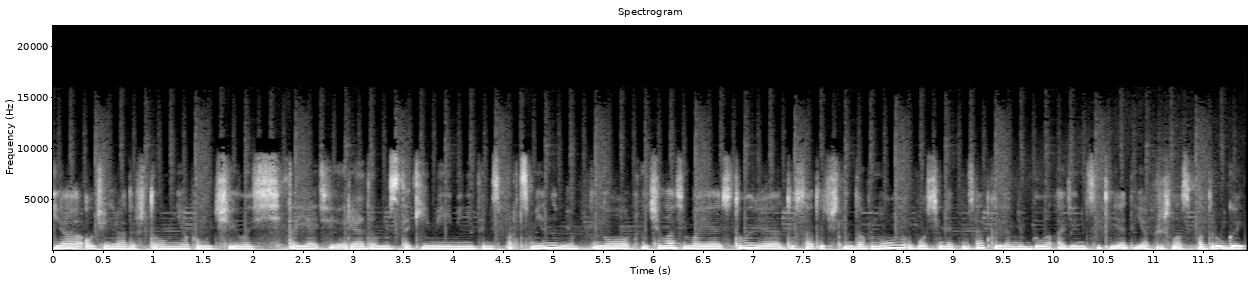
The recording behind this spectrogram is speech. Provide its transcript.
Я очень рада, что у меня получилось стоять рядом с такими именитыми спортсменами, но началась моя история достаточно давно, 8 лет назад, когда мне было 11 лет, я пришла с подругой.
